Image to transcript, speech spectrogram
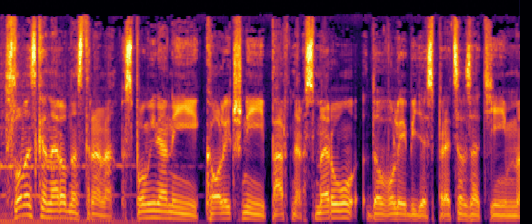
Slovenská národná strana, spomínaný koaličný partner Smeru, dovolí byť s predsavzatím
